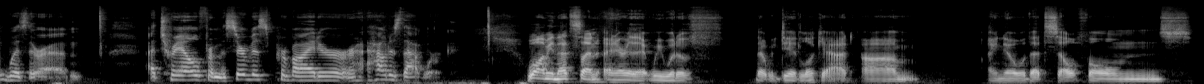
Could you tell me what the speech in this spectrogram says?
was there a, a trail from a service provider or how does that work? Well i mean that's an, an area that we would have that we did look at. Um, i know that cell phones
